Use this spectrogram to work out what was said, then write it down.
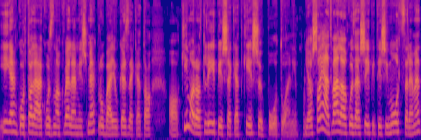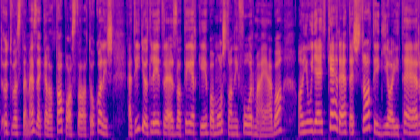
ilyenkor találkoznak velem, és megpróbáljuk ezeket a, a kimaradt lépéseket később pótolni. Ugye a saját vállalkozás építési módszeremet ötvöztem ezekkel a tapasztalatokkal, és hát így jött létre ez a térkép a mostani formájába, ami ugye egy keret, egy stratégiai terv,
